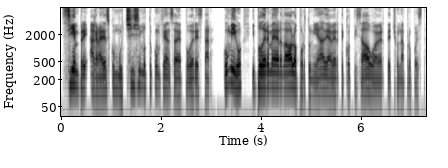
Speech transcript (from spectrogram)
Siempre agradezco muchísimo tu confianza de poder estar conmigo y poderme haber dado la oportunidad de haberte cotizado o haberte hecho una propuesta.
